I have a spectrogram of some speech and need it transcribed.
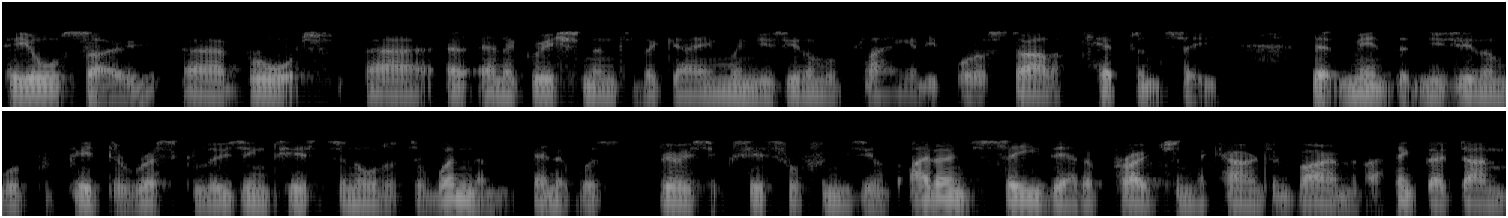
he also uh, brought uh, an aggression into the game when New Zealand were playing, and he brought a style of captaincy that meant that New Zealand were prepared to risk losing tests in order to win them, and it was very successful for New Zealand. I don't see that approach in the current environment. I think they've done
